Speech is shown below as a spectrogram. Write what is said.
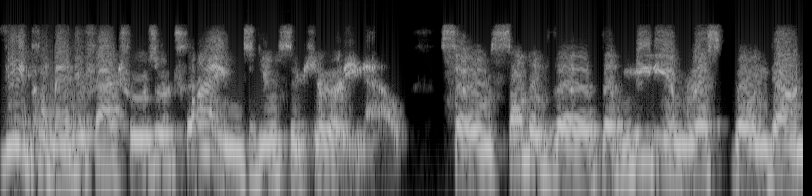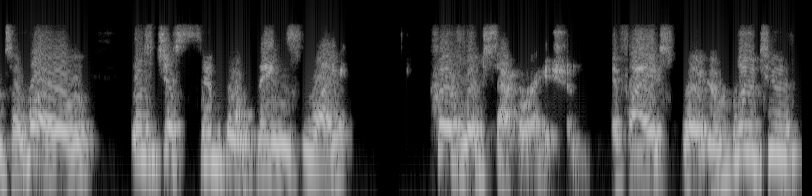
vehicle manufacturers are trying to do security now. So some of the, the medium risk going down to low is just simple things like privilege separation. If I exploit your Bluetooth,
